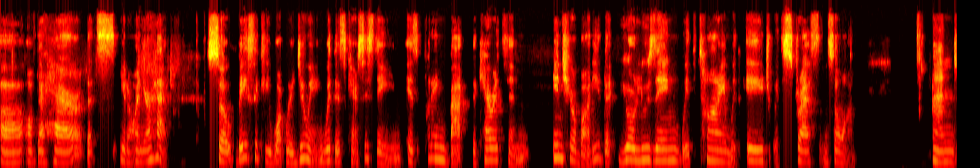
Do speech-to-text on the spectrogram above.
uh, of the hair that's you know on your head. So basically, what we're doing with this quercetin is putting back the keratin into your body that you're losing with time, with age, with stress, and so on. And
